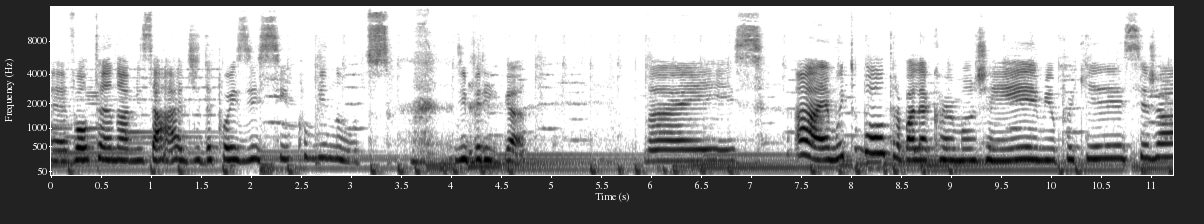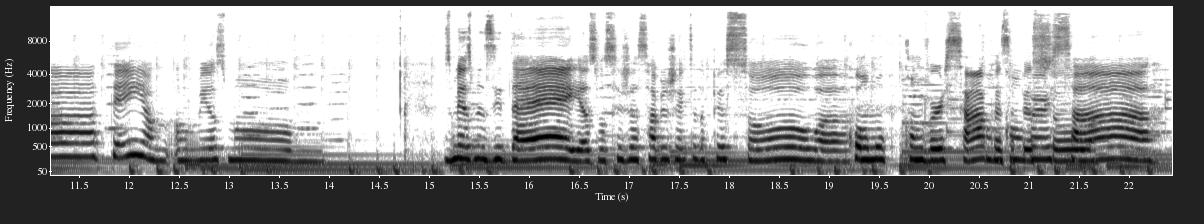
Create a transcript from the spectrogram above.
É, voltando à amizade depois de cinco minutos de briga. Mas ah, é muito bom trabalhar com o irmão gêmeo, porque você já tem o mesmo as mesmas ideias, você já sabe o jeito da pessoa, como conversar como com essa conversar. pessoa.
